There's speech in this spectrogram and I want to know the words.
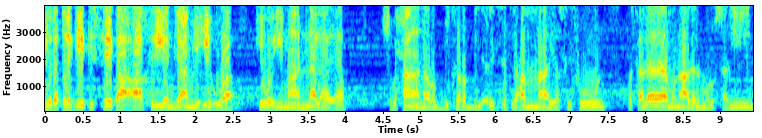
ہرقل کے قصے کا آخری انجام یہی ہوا کہ وہ ایمان نہ لایا۔ سبحان ربك رب العزة عما يصفون وسلام على المرسلين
